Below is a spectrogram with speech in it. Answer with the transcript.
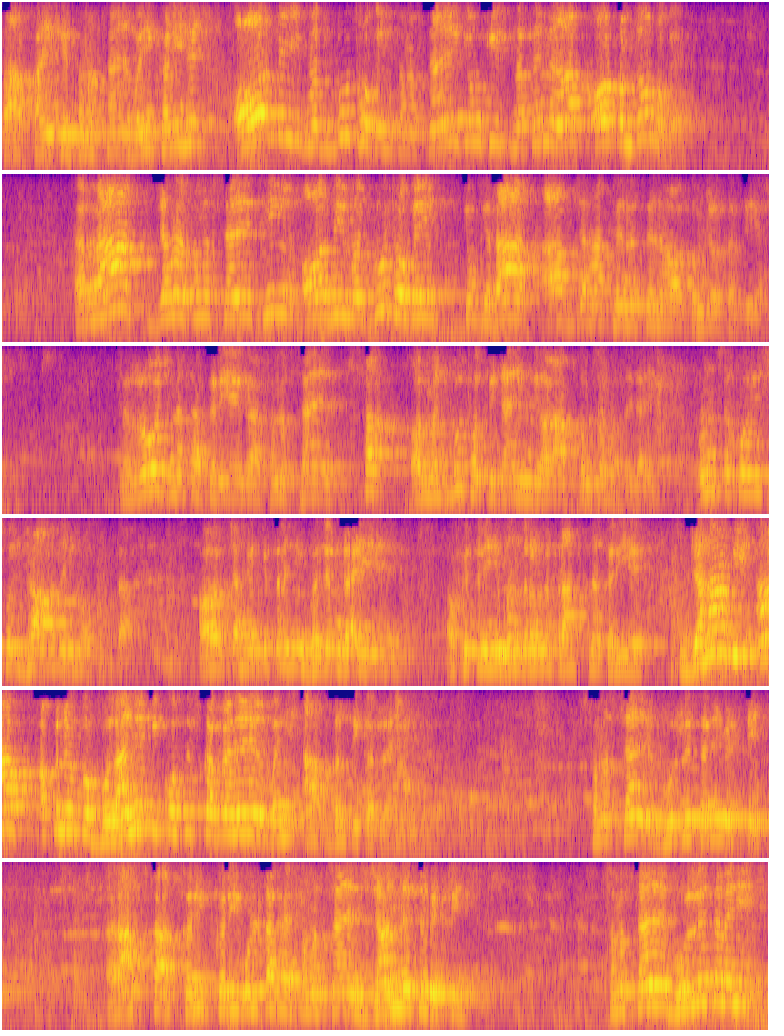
तो आप पाएँगे समस्याएँ वहीं खड़ी हैं, और भी मज़बूत हो गई समस्याएँ, क्योंकि इस नशे में आप और कमज़ोर हो गए। रात जहाँ समस्याएँ थी और भी मज़बूत हो गई, क्योंकि रात आप जहाँ थे नशे और कमज़ोर कर दिया। रोज नशा करिएगा, समस्याएँ सख्त और मज़बूत होती जाएँगी और आप कमज़ोर होते जाएँगे। उनसे कोई सुलझाव नहीं हो सकता। और चाहे कितने ही भजन गाइए और कितनी ही मंदिरों में प्रार्थना करिए, जहाँ भी आप अपने को बुलाने की कोशिश कर रहे हैं, वहीं आप गलती कर रहे हैं। समस्याएँ भूलने से नहीं मिटती। रास्ता करीब करीब उल्टा है, समस्याएँ जानने से मिटती। समस्याएँ भूलने से नहीं,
